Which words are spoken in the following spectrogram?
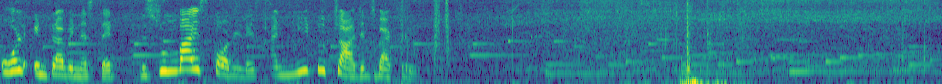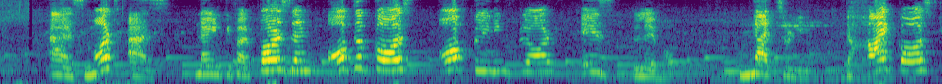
old intravenous set. This Roomba is cordless and need to charge its battery. As much as 95% of the cost of cleaning floor is labor. Naturally, the high cost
